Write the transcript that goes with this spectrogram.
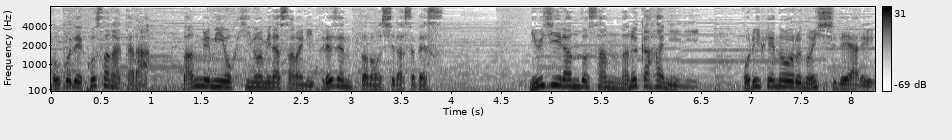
ここで小佐奈から番組お聞きの皆様にプレゼントのお知らせです。ニュージーランド産マヌカハニーにポリフェノールの一種である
